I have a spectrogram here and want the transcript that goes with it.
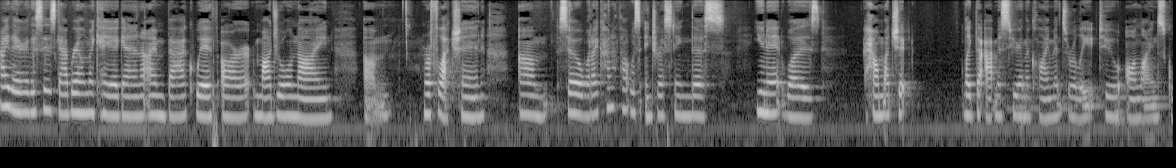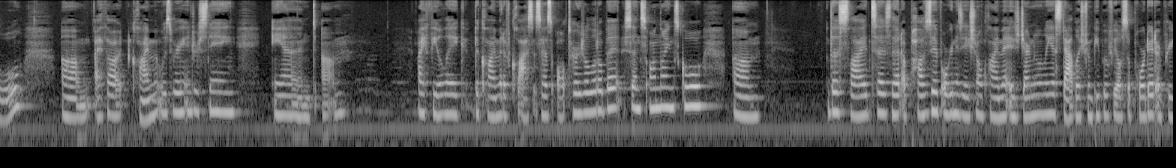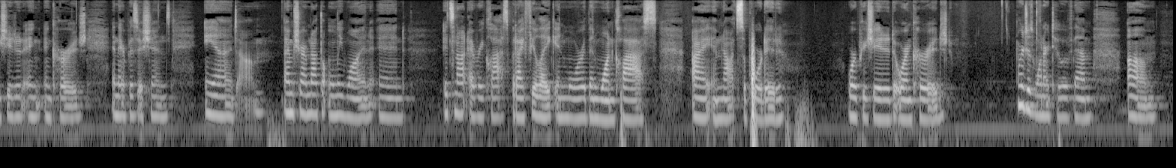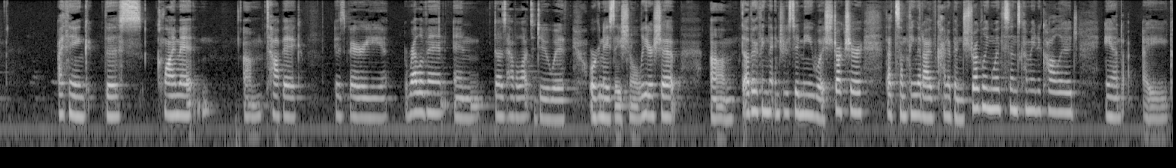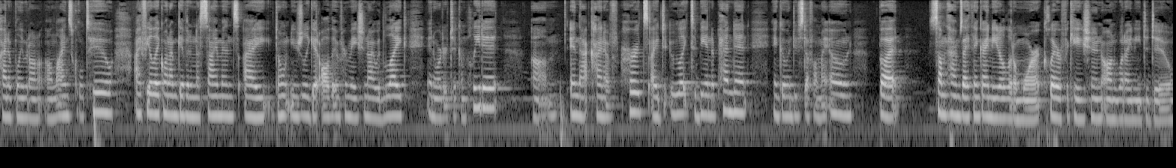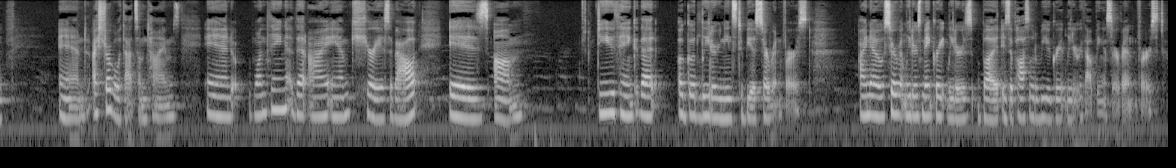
Hi there, this is Gabrielle McKay again. I'm back with our Module 9 um, reflection. Um, so, what I kind of thought was interesting this unit was how much it, like the atmosphere and the climates relate to online school. Um, I thought climate was very interesting and um, I feel like the climate of classes has altered a little bit since online school. Um, the slide says that a positive organizational climate is generally established when people feel supported, appreciated, and encouraged in their positions. And um, I'm sure I'm not the only one, and it's not every class, but I feel like in more than one class, I am not supported or appreciated or encouraged or just one or two of them. Um, I think this climate um, topic is very relevant and does have a lot to do with organizational leadership. Um, the other thing that interested me was structure. That's something that I've kind of been struggling with since coming to college, and I kind of blame it on online school too. I feel like when I'm given an assignments, I don't usually get all the information I would like in order to complete it. Um, and that kind of hurts. I do like to be independent and go and do stuff on my own, but sometimes I think I need a little more clarification on what I need to do. And I struggle with that sometimes. And one thing that I am curious about is um, do you think that a good leader needs to be a servant first? I know servant leaders make great leaders, but is it possible to be a great leader without being a servant first?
